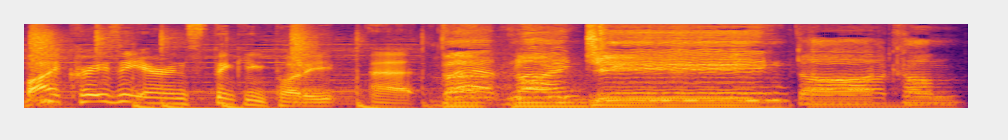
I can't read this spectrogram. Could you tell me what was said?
Buy Crazy Aaron's Thinking Putty at Vat19.com.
